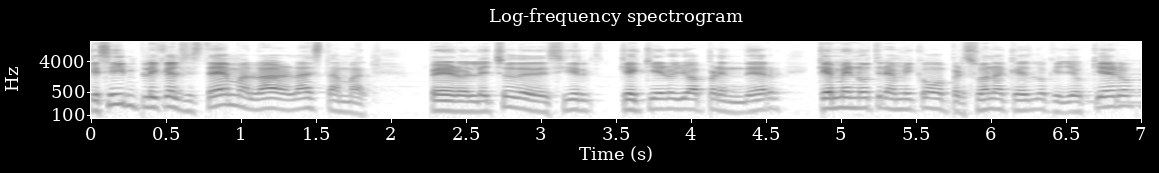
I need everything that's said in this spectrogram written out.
que sí implica el sistema, la, la, la, está mal, pero el hecho de decir qué quiero yo aprender, qué me nutre a mí como persona, qué es lo que yo quiero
